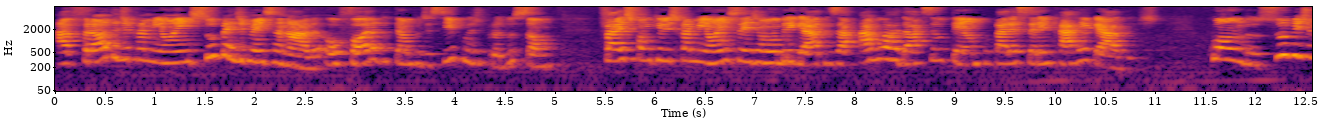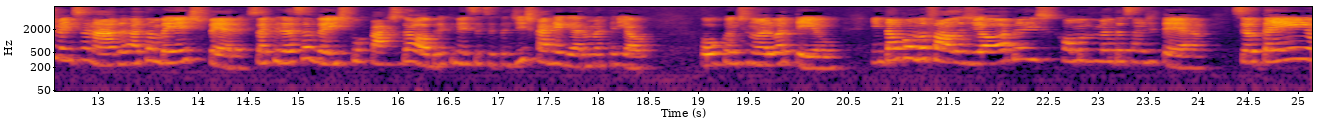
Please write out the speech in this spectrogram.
a frota de caminhões superdimensionada ou fora do tempo de ciclo de produção faz com que os caminhões sejam obrigados a aguardar seu tempo para serem carregados. Quando subdimensionada, há também a espera, só que dessa vez por parte da obra que necessita descarregar o material ou continuar o aterro. Então, quando eu falo de obras com movimentação de terra, se eu tenho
